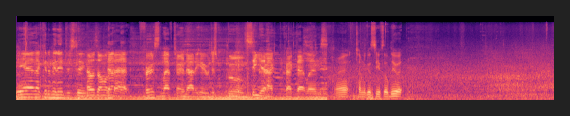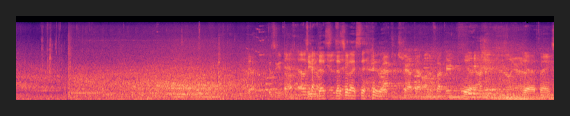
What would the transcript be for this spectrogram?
Yeah, that could have been interesting. That was almost That- bad. that first left turn out of here, just boom. See ya. Crack, crack that lens. All right, time to go see if they'll do it. Yeah, it's that Dude, that's what that's said. what I said. like, and strap that motherfucker. yeah. Yeah, thanks.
